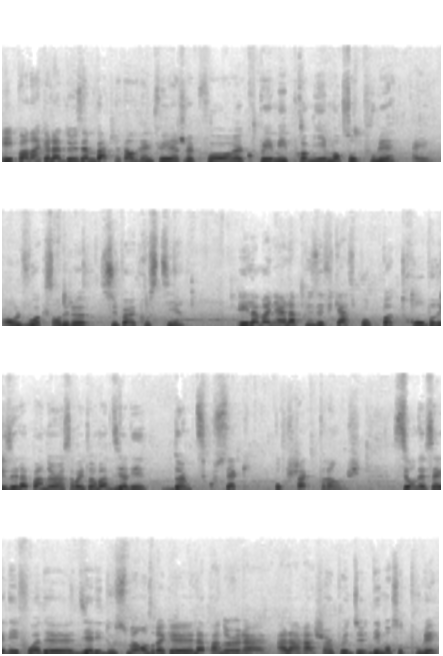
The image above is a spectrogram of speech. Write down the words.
Et pendant que la deuxième batch est en train de cuire, je vais pouvoir couper mes premiers morceaux de poulet. on le voit qu'ils sont déjà super croustillants. Et la manière la plus efficace pour pas trop briser la panure, ça va être vraiment d'y aller d'un petit coup sec pour chaque tranche. Si on essaye des fois d'y aller doucement, on dirait que la panure, elle, arrache un peu des morceaux de poulet.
